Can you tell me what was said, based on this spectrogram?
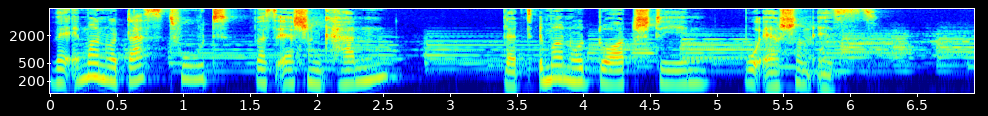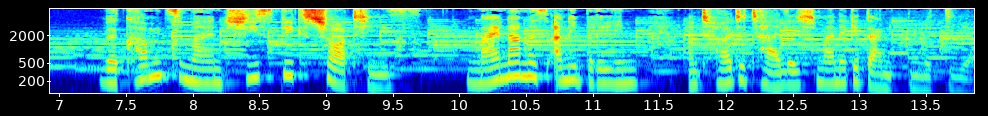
Wer immer nur das tut, was er schon kann, bleibt immer nur dort stehen, wo er schon ist. Willkommen zu meinen She Speaks Shorties. Mein Name ist Annie Brien und heute teile ich meine Gedanken mit dir.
